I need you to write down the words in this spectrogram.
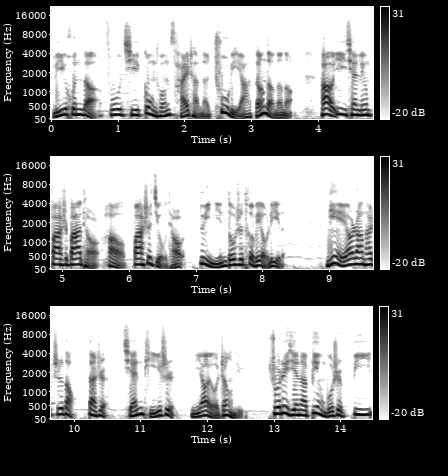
离婚的夫妻共同财产的处理啊，等等等等，还有一千零八十八条，还有八十九条，对您都是特别有利的。你也要让他知道，但是前提是你要有证据。说这些呢，并不是逼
